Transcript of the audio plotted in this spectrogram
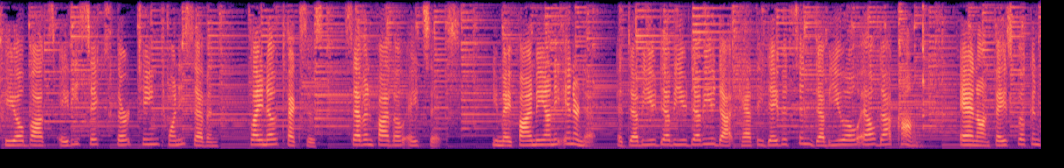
P.O. Box 861327, Plano, Texas 75086. You may find me on the internet at www.kathiedavidsonwol.com and on Facebook and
